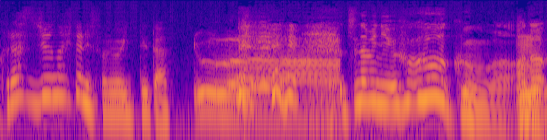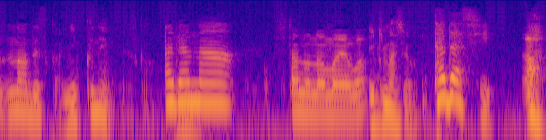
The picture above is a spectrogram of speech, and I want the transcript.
クラス中の人にそれを言ってた。ちなみに、ふうくんは、あだ名ですか？ニックネームですか？あだ名。下の名前は？行きましょう。ただし。あ、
